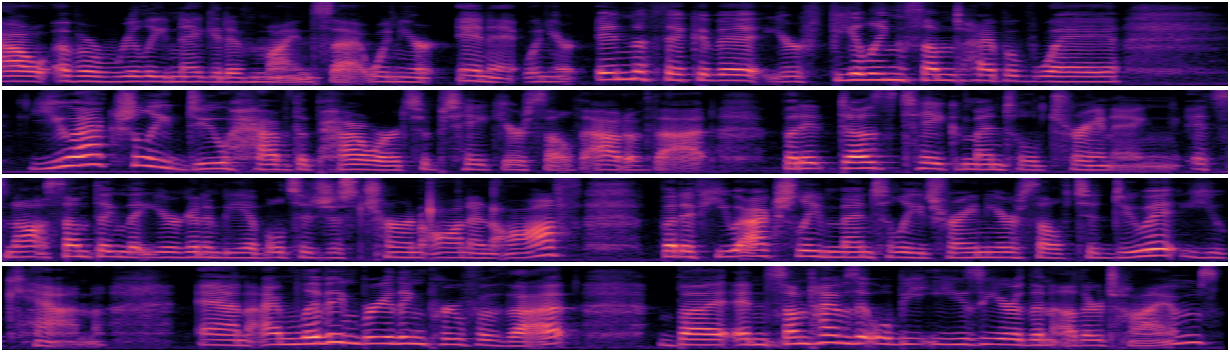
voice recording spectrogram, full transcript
out of a really negative mindset when you're in it, when you're in the thick of it, you're feeling some type of way. You actually do have the power to take yourself out of that, but it does take mental training. It's not something that you're going to be able to just turn on and off, but if you actually mentally train yourself to do it, you can. And I'm living, breathing proof of that. But, and sometimes it will be easier than other times,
